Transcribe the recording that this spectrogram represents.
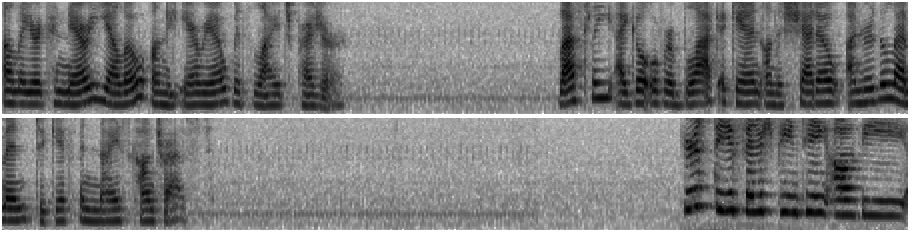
A layer canary yellow on the area with light pressure. Lastly, I go over black again on the shadow under the lemon to give a nice contrast. The finished painting of the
